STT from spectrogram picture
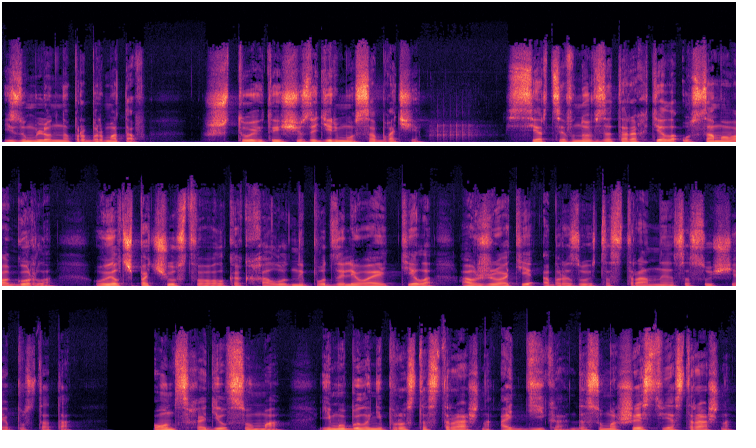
изумленно пробормотав. «Что это еще за дерьмо собачье?» Сердце вновь затарахтело у самого горла. Уэлч почувствовал, как холодный пот заливает тело, а в животе образуется странная сосущая пустота. Он сходил с ума. Ему было не просто страшно, а дико, до сумасшествия страшно,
